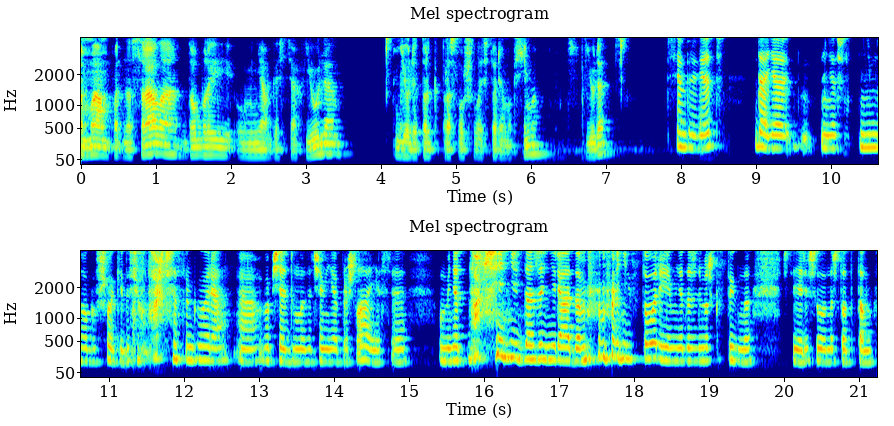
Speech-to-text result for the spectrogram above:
Это «Мам поднасрала». Добрый, у меня в гостях Юля. Юля только прослушала историю Максима. Юля? Всем привет. Да, я, я немного в шоке до сих пор, честно говоря. А, вообще думаю, зачем я пришла, если у меня вообще не, даже не рядом мои истории. Мне даже немножко стыдно, что я решила на что-то там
